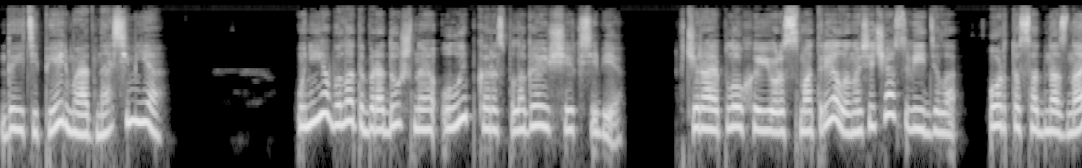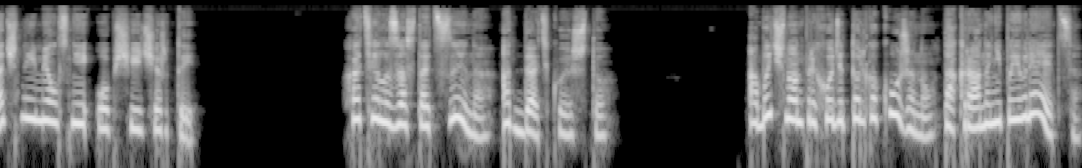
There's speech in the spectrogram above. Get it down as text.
да и теперь мы одна семья». У нее была добродушная улыбка, располагающая к себе. Вчера я плохо ее рассмотрела, но сейчас видела. Ортос однозначно имел с ней общие черты. Хотела застать сына, отдать кое-что. Обычно он приходит только к ужину, так рано не появляется.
